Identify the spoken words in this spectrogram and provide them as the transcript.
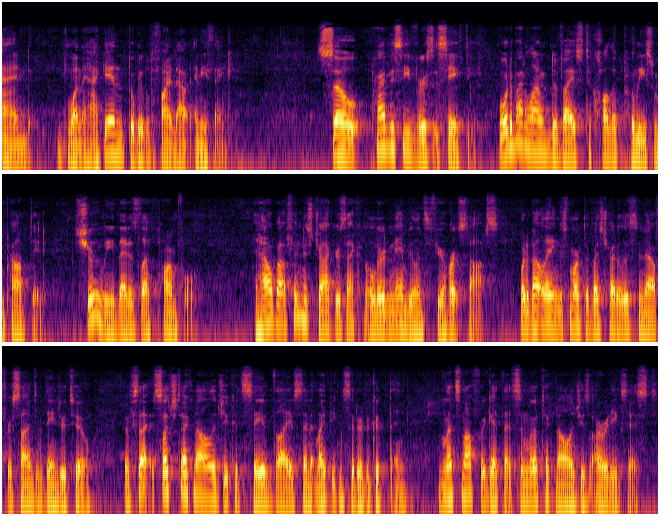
and when they hack in, they'll be able to find out anything. So, privacy versus safety. What about allowing the device to call the police when prompted? Surely that is less harmful. And how about fitness trackers that could alert an ambulance if your heart stops? What about letting a smart device try to listen out for signs of danger too? If such technology could save lives, then it might be considered a good thing. And let's not forget that similar technologies already exist.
